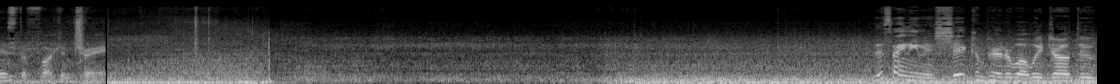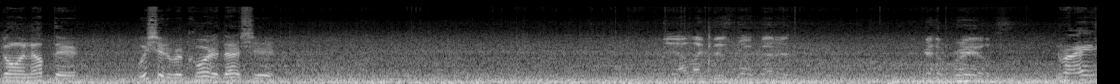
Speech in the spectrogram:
It's the fucking train. This ain't even shit compared to what we drove through going up there. We should have recorded that shit. Yeah, I like this road better. Got rails. Right?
